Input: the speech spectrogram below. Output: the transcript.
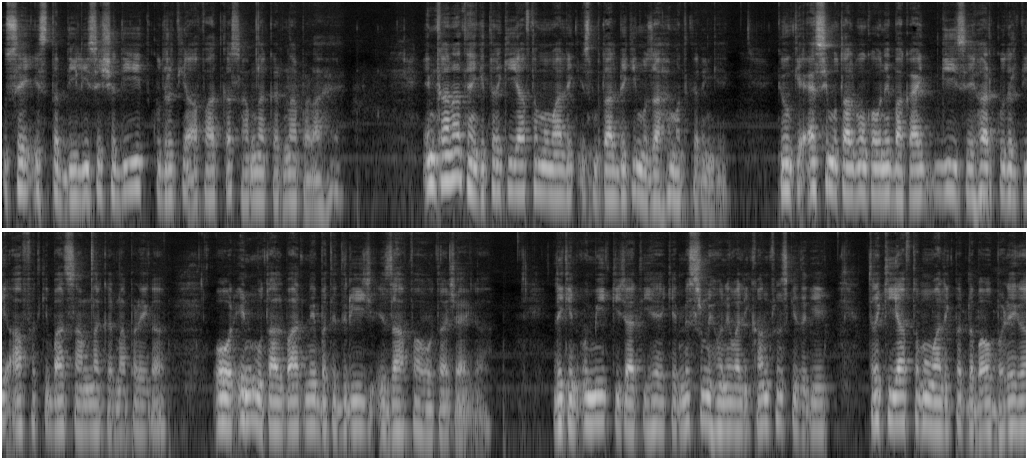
اسے اس تبدیلی سے شدید قدرتی آفات کا سامنا کرنا پڑا ہے۔ امکانات ہیں کہ ترقی یافتہ ممالک اس مطالبے کی مزاحمت کریں گے، کیونکہ ایسے مطالبوں کو انہیں باقاعدگی سے ہر قدرتی آفت کے بعد سامنا کرنا پڑے گا اور ان مطالبات میں بتدریج اضافہ ہوتا جائے گا۔ لیکن امید کی جاتی ہے کہ مصر میں ہونے والی کانفرنس کے ذریعے ترقی یافتہ ممالک پر دباؤ بڑھے گا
